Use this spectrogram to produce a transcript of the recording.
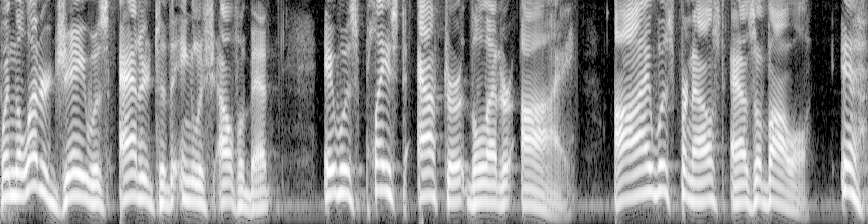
When the letter J was added to the English alphabet, it was placed after the letter I. I was pronounced as a vowel, eh,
